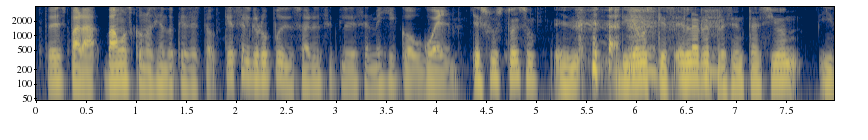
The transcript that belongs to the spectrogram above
Entonces, para, vamos conociendo qué es esto. ¿Qué es el grupo de usuarios ex libres en México, WELM? Es justo eso. digamos que es, la representación y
